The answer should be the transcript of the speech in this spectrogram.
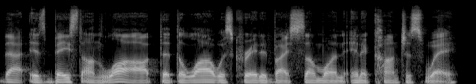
that is based on law, that the law was created by someone in a conscious way.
